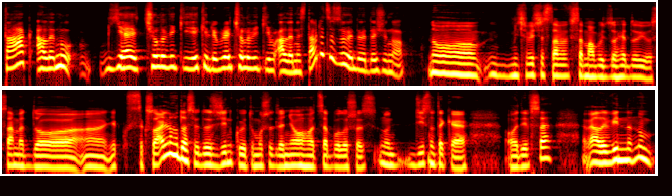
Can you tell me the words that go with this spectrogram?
Так, але ну є чоловіки, які люблять чоловіків, але не ставляться з огидою до жінок. Ну, він швидше ставився, мабуть, з огидою саме до е, як сексуального досвіду з жінкою, тому що для нього це було щось ну, дійсно таке. От і все. Але він, ну,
